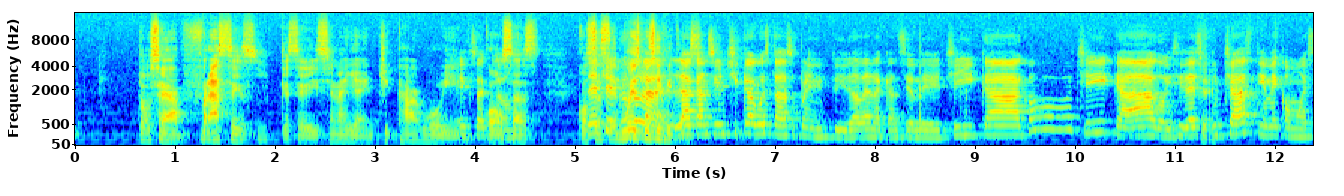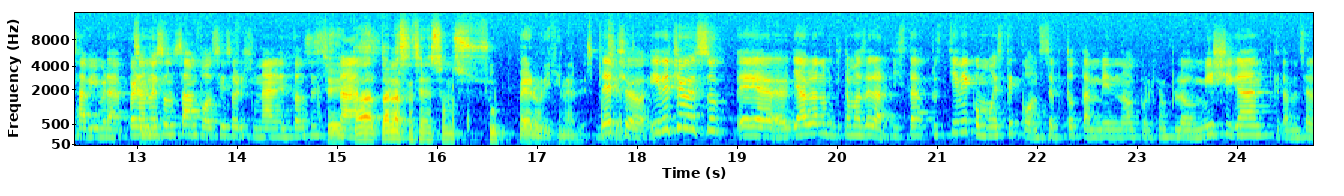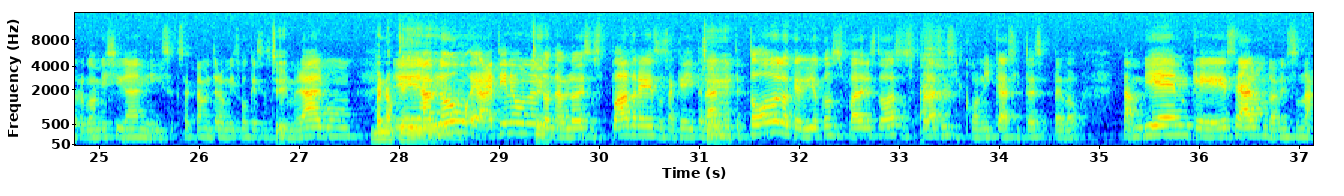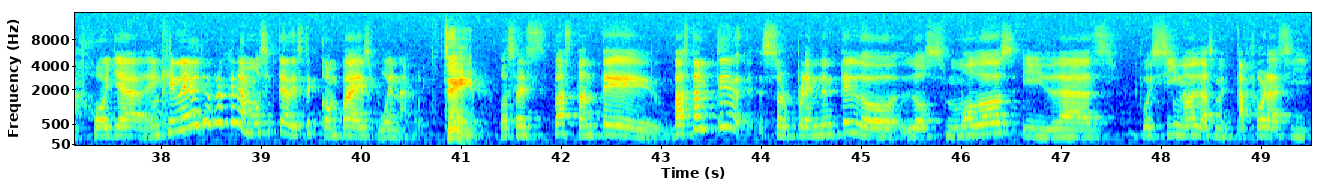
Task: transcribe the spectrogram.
o sea, frases que se dicen allá en Chicago y Exacto. cosas, De hecho, muy incluso la, específicas. la canción Chicago está súper inspirada en la canción de Chicago, Chicago. Y si la Sí. escuchas, tiene como esa vibra. Pero Sí. no es un sample, sí es original. Entonces Sí, todas las canciones son súper originales. De cierto. hecho, y de hecho, eso, eh, ya hablando un poquito más del artista, pues tiene como este concepto también, ¿no? Por ejemplo, Michigan, que también se largó a Michigan y hizo exactamente lo mismo que es su primer álbum. Bueno, que. Eh, habló, eh, tiene uno en donde habló de sus padres, o sea que literalmente todo lo que vivió con sus padres, todas sus frases icónicas y todo ese pedo. También que ese álbum también es una joya. En general yo creo que la música de este compa es buena, güey. Sí, O sea, es bastante, bastante sorprendente lo- los modos y las, pues sí, ¿no? Las metáforas y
